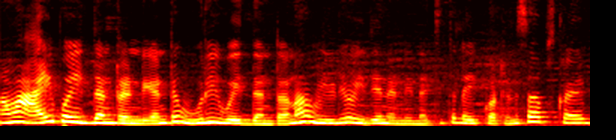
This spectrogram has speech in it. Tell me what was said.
ఆమె ఆగిపోయిద్దంటండి. అంటే ఊరికి పోయిద్దంటానా వీడియో ఇదేనండి. నచ్చితే లైక్ కొట్టండి. సబ్స్క్రైబ్.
